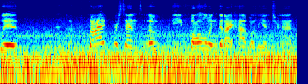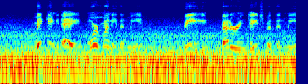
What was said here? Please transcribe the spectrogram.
with 5% of the following that I have on the internet making A, more money than me, B, better engagement than me,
